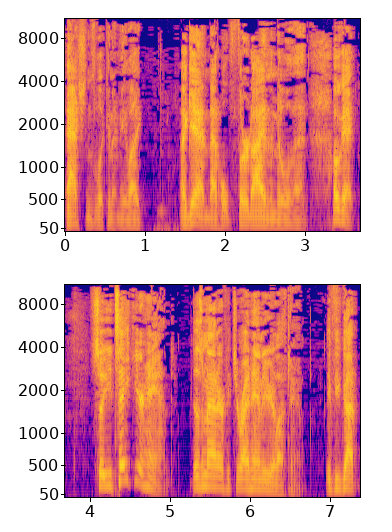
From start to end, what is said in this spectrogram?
Ashton's looking at me like, again, that whole third eye in the middle of that. Okay, so you take your hand. Doesn't matter if it's your right hand or your left hand. If you've got,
